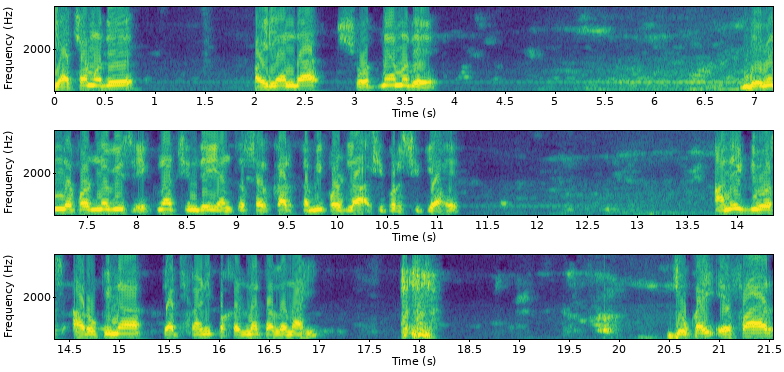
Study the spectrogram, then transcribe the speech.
याच्यामध्ये पहिल्यांदा शोधण्यामध्ये देवेंद्र फडणवीस एकनाथ शिंदे यांचं सरकार कमी पडला अशी परिस्थिती आहे. अनेक दिवस आरोपींना त्या ठिकाणी पकडण्यात आलं नाही. जो काही एफ आय आर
